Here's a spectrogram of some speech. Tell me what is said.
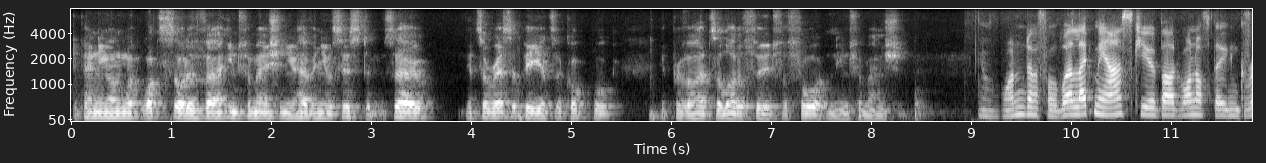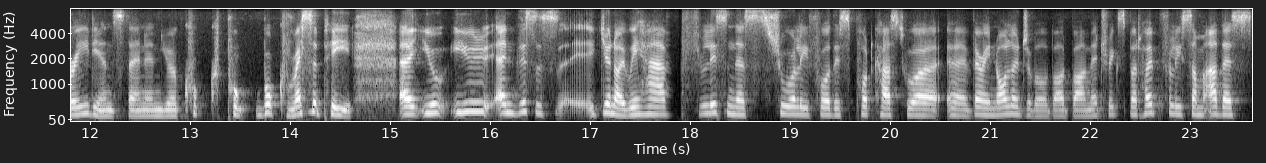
depending on what, what sort of uh, information you have in your system. So it's a recipe, it's a cookbook. It provides a lot of food for thought and information. Wonderful. Well, let me ask you about one of the ingredients then in your cookbook recipe. Uh, you, you, and this is, you know, we have listeners surely for this podcast who are uh, very knowledgeable about biometrics, but hopefully some others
